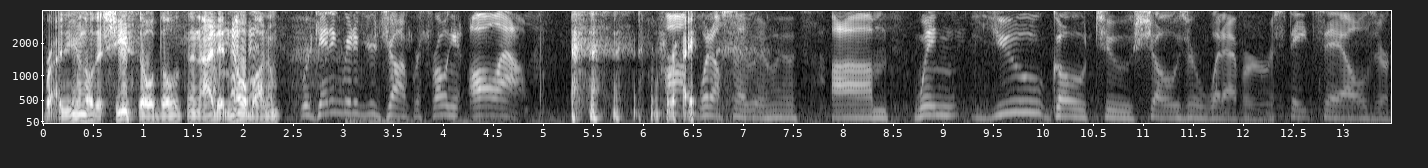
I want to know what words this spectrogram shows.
right, you know that she sold those, and I didn't know about them. We're getting rid of your junk. We're throwing it all out. right. Um, what else? Um, when you go to shows or whatever, estate sales or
